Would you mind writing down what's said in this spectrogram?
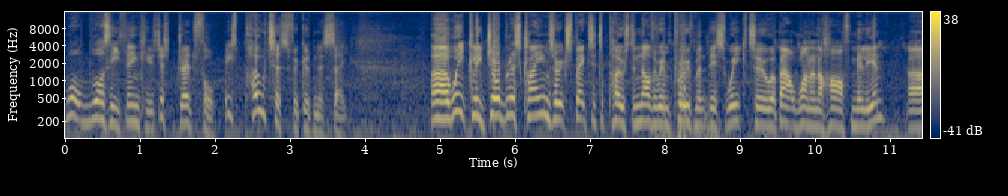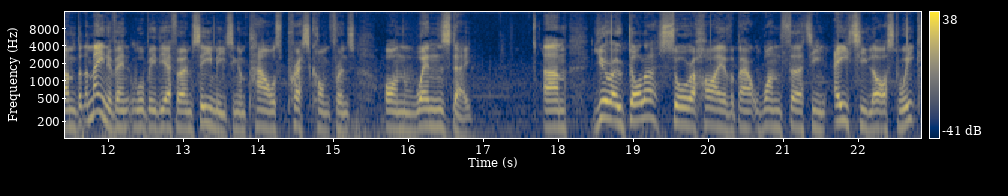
What was he thinking? It's just dreadful. He's POTUS, for goodness sake. Uh, weekly jobless claims are expected to post another improvement this week to about one and a half million. Um, but the main event will be the FOMC meeting and Powell's press conference on Wednesday. Um, Euro dollar saw a high of about 113.80 last week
